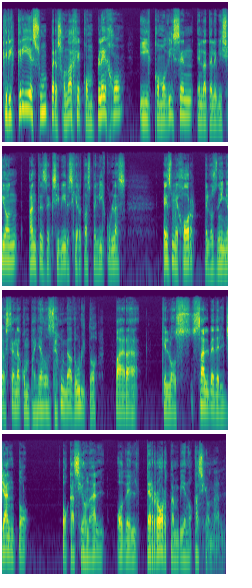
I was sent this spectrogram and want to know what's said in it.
Cricri es un personaje complejo y como dicen en la televisión antes de exhibir ciertas películas, es mejor que los niños estén acompañados de un adulto para que los salve del llanto ocasional o del terror también ocasional.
